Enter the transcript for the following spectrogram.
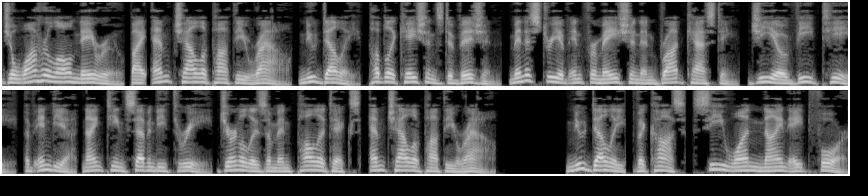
Jawaharlal Nehru by M. Chalapathi Rao, New Delhi Publications Division, Ministry of Information and Broadcasting, GOVT, of India 1973 Journalism and Politics, M. Chalapathi Rao. New Delhi, Vikas, C1984.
